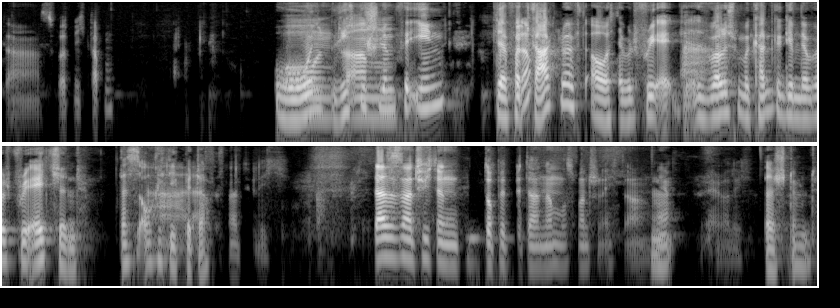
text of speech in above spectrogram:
Das wird nicht klappen. Und, Und richtig ähm, schlimm für ihn, der Vertrag bitte? läuft aus. Der wird Free ah. wurde schon bekannt gegeben, der wird Free Agent. Das ist auch ah, richtig bitter. Das ist natürlich, das ist natürlich dann doppelt bitter, ne, muss man schon echt sagen. Ja. Das stimmt.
